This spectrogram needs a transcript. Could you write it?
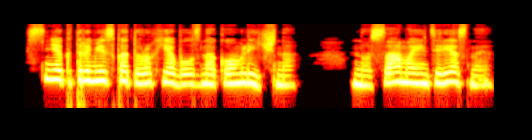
с некоторыми из которых я был знаком лично. Но самое интересное,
